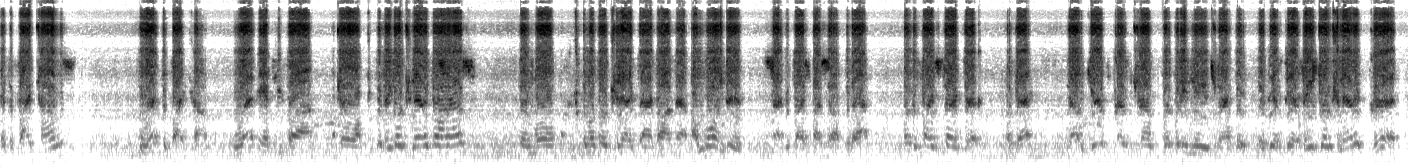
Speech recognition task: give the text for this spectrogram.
the fight let the fight come. Let go. If they go kinetic on us, then we'll, go kinetic back on them. I'm willing to sacrifice myself for that. Okay? Now, give President Trump what what he needs, frankly. If, if, if things go kinetic, good.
